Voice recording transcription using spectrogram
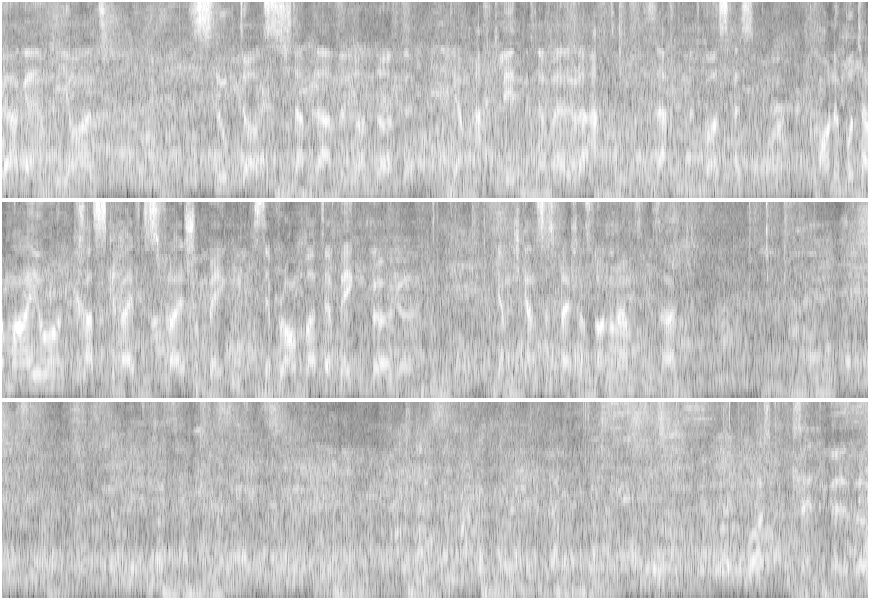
Burger and Beyond. Snoop Dogs Stammladen in London. Die haben acht Läden mittlerweile oder acht Sachen mit Ghost Restaurant. Braune Butter Mayo, krass gereiftes Fleisch und Bacon. Das ist der Brown Butter Bacon Burger. Die haben nicht ganz das Fleisch aus London, haben sie gesagt. Boah, das ist ein geiler Burger.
